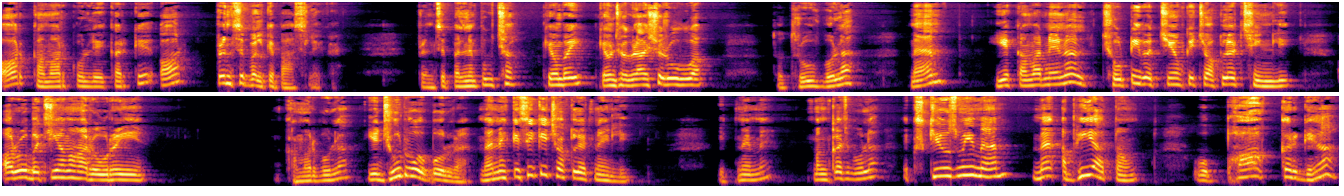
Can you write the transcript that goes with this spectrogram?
और कमर को लेकर के और प्रिंसिपल के पास ले गए। प्रिंसिपल ने पूछा, क्यों भाई? क्यों झगड़ा शुरू हुआ? तो ध्रुव बोला, मैम, ये कमर ने ना छोटी बच्चियों की चॉकलेट छीन ली और वो बच्चियाँ वहाँ रो रही हैं। कमर बोला, ये झूठ वो बोल रहा है। मैंने किसी की चॉकलेट नहीं ली। इतने में पंकज बोला एक्सक्यूज मी मैम मैं अभी आता हूँ. वो भाग कर गया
